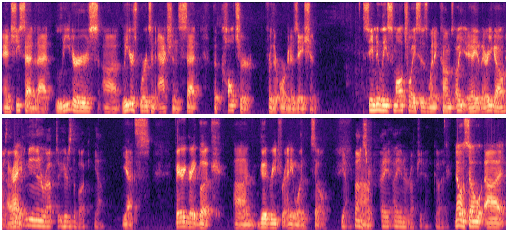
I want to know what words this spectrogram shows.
and she said that leaders uh, leaders' words and actions set the culture for their organization. Seemingly small choices when it comes. Oh yeah, there you go. Here's All right. Let me interrupt. Here's the book. Yeah. Yes, very great book. good read for anyone. So yeah, I'm um, sorry, I, I interrupt you. Go ahead. No, so uh,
